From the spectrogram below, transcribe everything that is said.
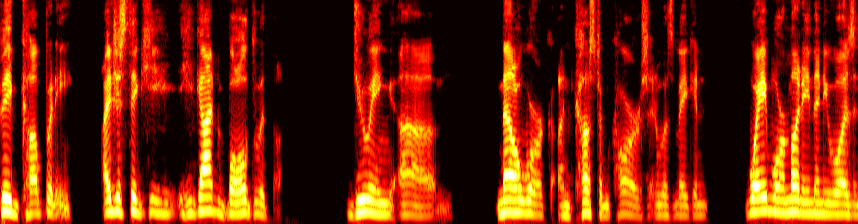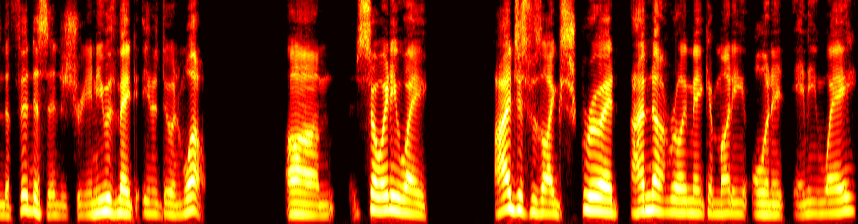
big company. I just think he he got involved with doing um, metal work on custom cars and was making way more money than he was in the fitness industry, and he was making he was doing well. Um, so anyway, I just was like, screw it. I'm not really making money on it anyway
